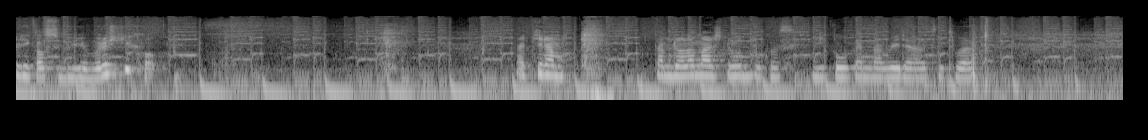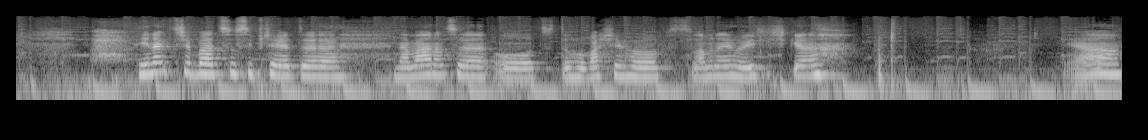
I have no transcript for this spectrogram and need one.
Říkal si, že budeš ticho. Já ti dám, tam dole máš notebook, asi koukat na videa, ty tvoje. Jinak třeba, co si přejete na Vánoce od toho vašeho slavného Ježíška. Já,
